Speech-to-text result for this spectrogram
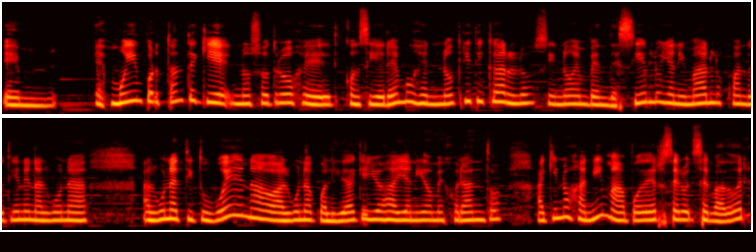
Em, es muy importante que nosotros eh, consideremos en no criticarlos, sino en bendecirlos y animarlos cuando tienen alguna alguna actitud buena o alguna cualidad que ellos hayan ido mejorando. Aquí nos anima a poder ser observadoras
